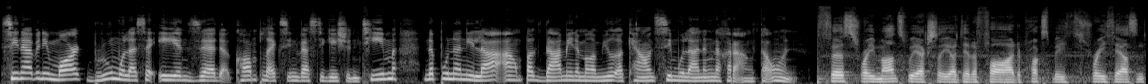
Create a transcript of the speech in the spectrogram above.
Sinabi ni Mark Brew mula sa ANZ Complex Investigation Team na puna nila ang pagdami ng mga mule accounts simula ng nakaraang taon. The first three months, we actually identified approximately 3,200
